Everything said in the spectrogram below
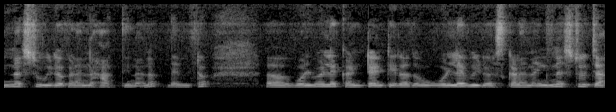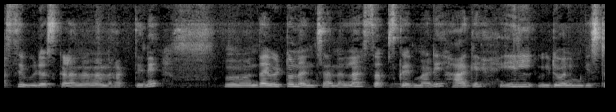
ಇನ್ನಷ್ಟು ವೀಡಿಯೋಗಳನ್ನು ಹಾಕ್ತೀನಿ ನಾನು. ದಯವಿಟ್ಟು ಒಳ್ಳೊಳ್ಳೆ ಕಂಟೆಂಟ್ ಇರೋದು, ಒಳ್ಳೆ ವೀಡಿಯೋಸ್ಗಳನ್ನು, ಇನ್ನಷ್ಟು ಜಾಸ್ತಿ ವೀಡಿಯೋಸ್ಗಳನ್ನು ನಾನು ಹಾಕ್ತೀನಿ. ದಯವಿಟ್ಟು ನನ್ನ ಚಾನಲ್ನ ಸಬ್ಸ್ಕ್ರೈಬ್ ಮಾಡಿ. ಹಾಗೆ ಈ ವಿಡಿಯೋ ನಿಮ್ಗೆ ಇಷ್ಟ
